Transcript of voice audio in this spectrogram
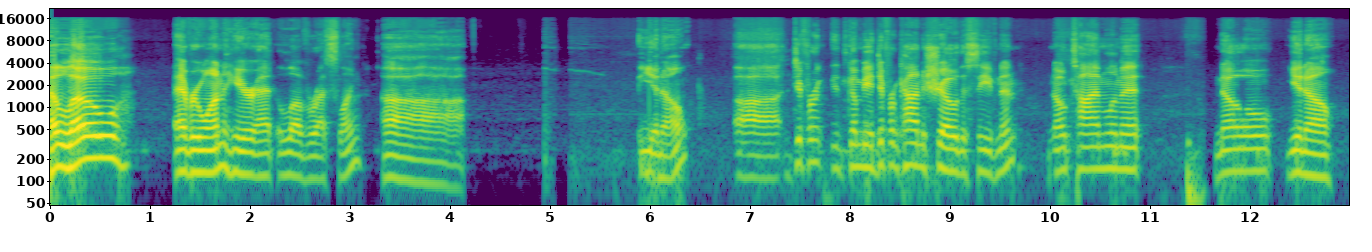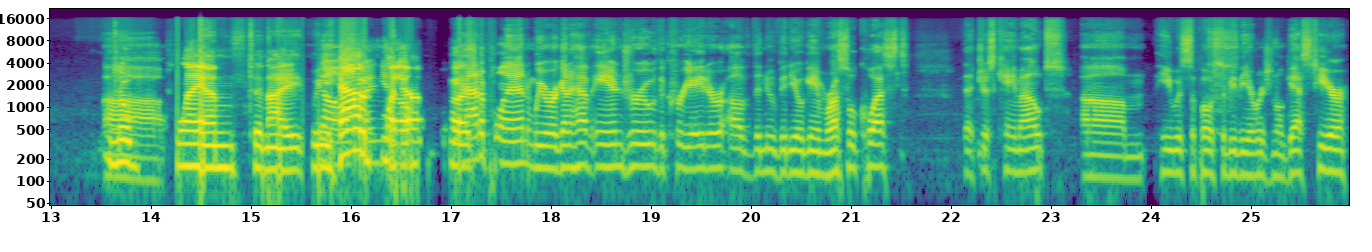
Hello, everyone here at Love Wrestling. Uh, you know, uh, different. It's gonna be a different kind of show this evening. No time limit. No, you know. No uh, plan tonight. We No, had a and, you know, plan, we had a plan. We were going to have Andrew, the creator of the new video game Wrestle Quest that just came out. Um, he was supposed to be the original guest here.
